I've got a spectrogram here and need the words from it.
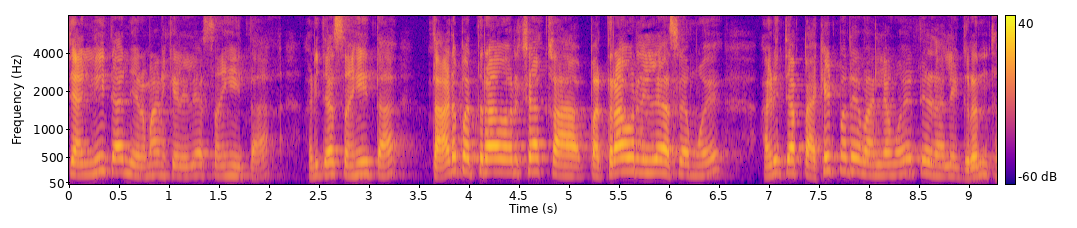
त्यांनी त्या निर्माण केलेल्या संहिता आणि त्या संहिता ताडपत्रावरच्या का पत्रावर लिहिले असल्यामुळे आणि त्या पॅकेटमध्ये बांधल्यामुळे ते झाले ग्रंथ.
